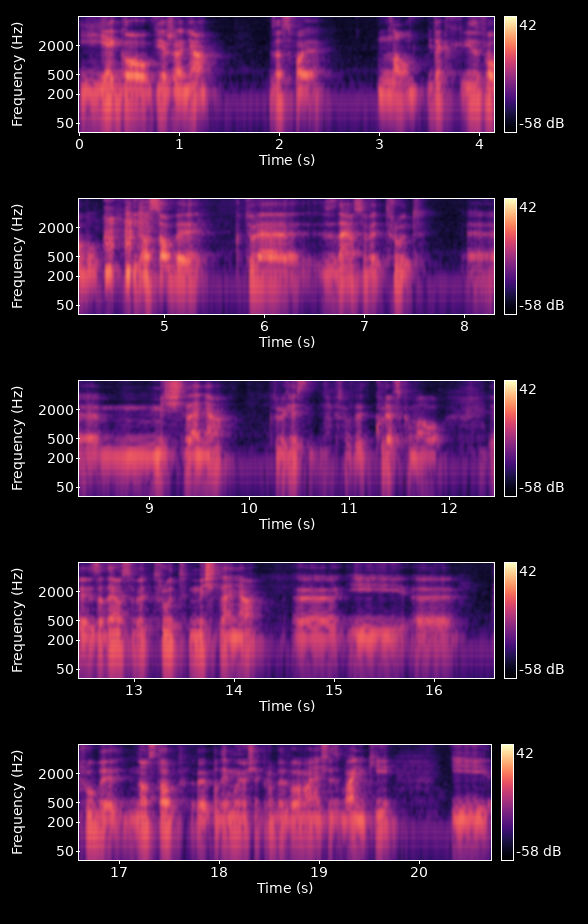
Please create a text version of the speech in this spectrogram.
jego wierzenia za swoje. No. I tak jest w obu. I osoby, które zadają sobie trud e, myślenia, których jest naprawdę kurewsko mało, e, zadają sobie trud myślenia e, i próby, non-stop podejmują się próby wyłamania się z bańki i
